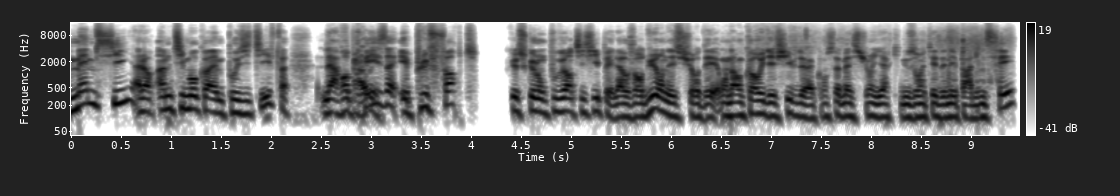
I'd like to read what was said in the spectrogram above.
même si, alors un petit mot quand même positif, la reprise ah est plus forte que ce que l'on pouvait anticiper. Là aujourd'hui, on est sur des, on a encore eu des chiffres de la consommation hier qui nous ont été donnés par l'Insee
